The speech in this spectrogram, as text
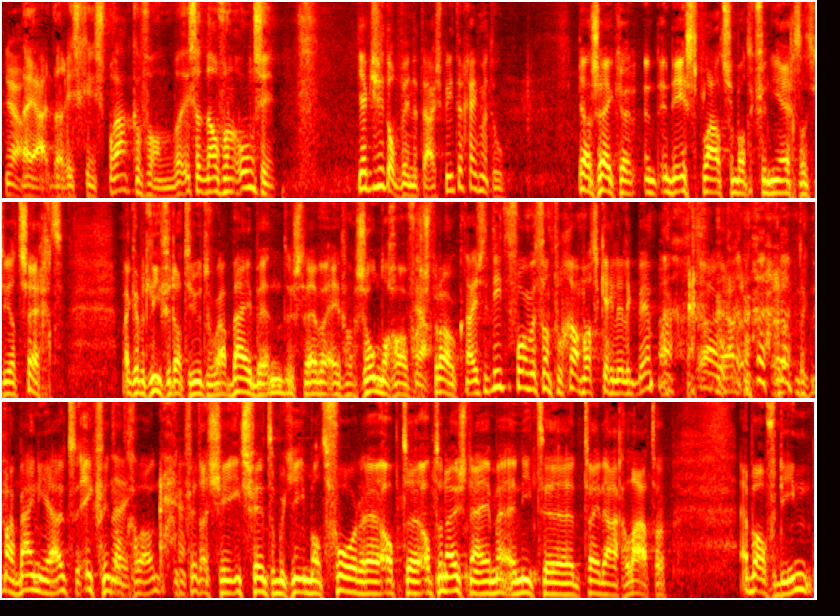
Ja. Nou ja, daar is geen sprake van. Wat is dat nou voor een onzin? Je hebt je zitten opwinden thuis, Pieter. Geef me toe. Ja, zeker. In, in de eerste plaats omdat ik vind niet echt dat hij dat zegt. Maar ik heb het liever dat hij er toch bij bent. Dus daar hebben we even zondag over gesproken. Nou is het niet het format van het programma als ik heel eerlijk ben. Maar... Ja, ja, dat, dat- dat maakt mij niet uit. Ik vind Nee. dat gewoon. Ik vind als je iets vindt, dan moet je iemand voor eh, op, de, op de neus nemen. En niet eh, twee dagen later. En bovendien,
